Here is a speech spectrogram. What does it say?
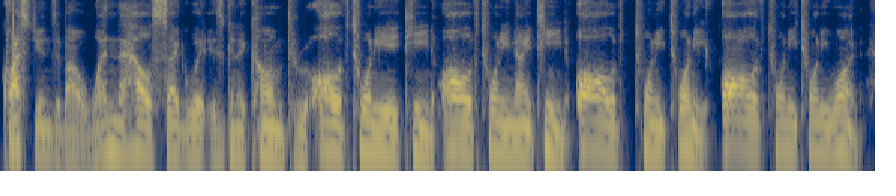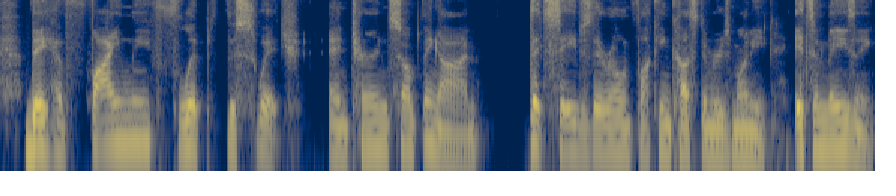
questions about when the hell SegWit is going to come through all of 2018, all of 2019, all of 2020, all of 2021. They have finally flipped the switch and turned something on that saves their own fucking customers money. It's amazing.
